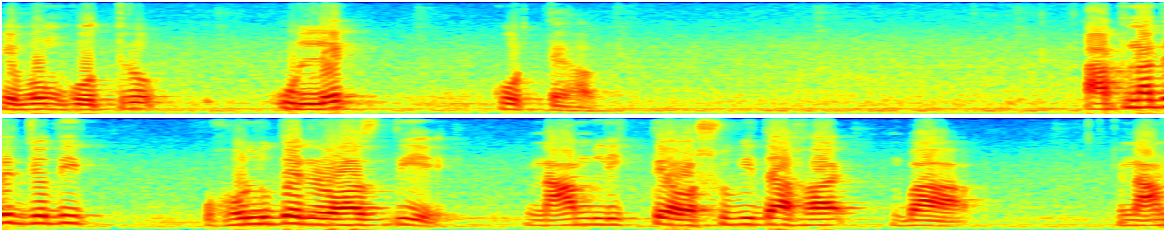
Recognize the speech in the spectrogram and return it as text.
এবং গোত্র উল্লেখ করতে হবে। আপনাদের যদি হলুদের রস দিয়ে নাম লিখতে অসুবিধা হয় বা নাম,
